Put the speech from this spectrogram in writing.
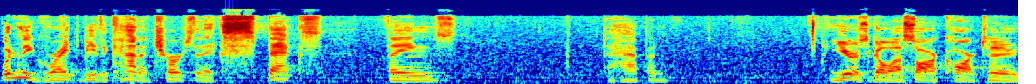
Wouldn't it be great to be the kind of church that expects things to happen? Years ago, I saw a cartoon.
